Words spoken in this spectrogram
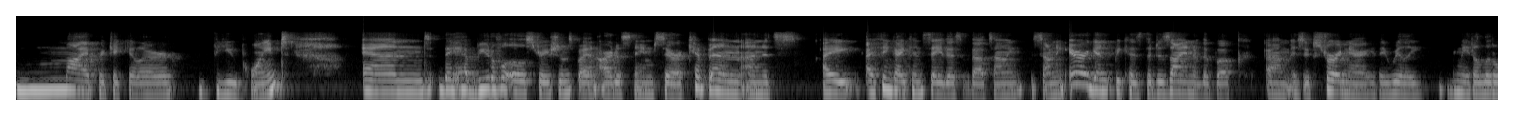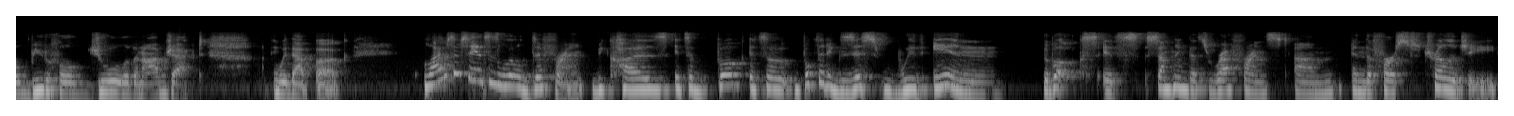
my particular viewpoint. And they have beautiful illustrations by an artist named Sara Kipin, and it's I, I think I can say this without sounding sounding arrogant because the design of the book um, is extraordinary. They really made a little beautiful jewel of an object with that book. Lives of Saints is a little different because it's a book. It's a book that exists within the books. It's something that's referenced um, in the first trilogy.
